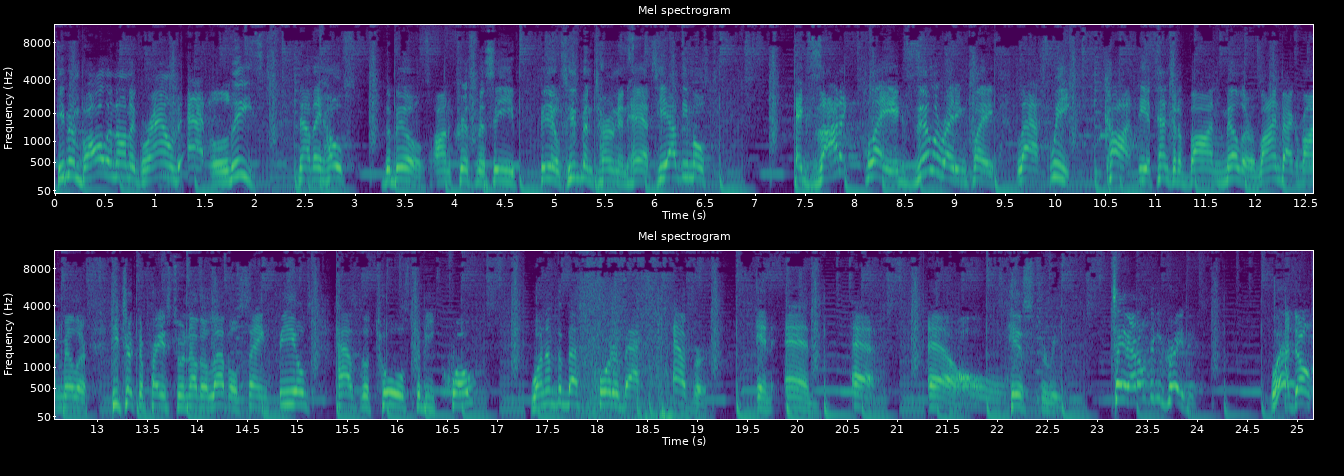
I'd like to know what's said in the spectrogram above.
He's been balling on the ground at least. Now they host the Bills on Christmas Eve. Fields, he's been turning heads. He had the most exotic play, exhilarating play last week. Caught the attention of Von Miller, linebacker Von Miller. He took the praise to another level, saying Fields has the tools to be, quote, one of the best quarterbacks ever in NFL oh. history. Say, I don't think you're crazy. What? I don't.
